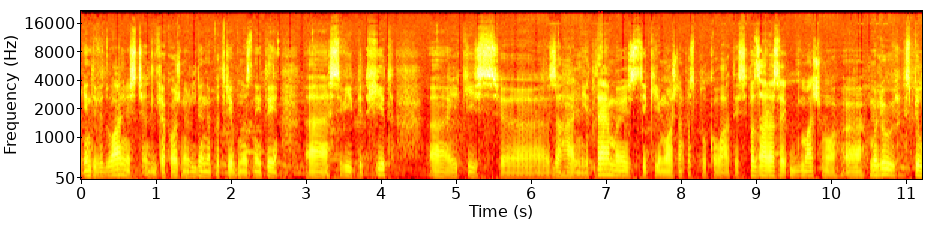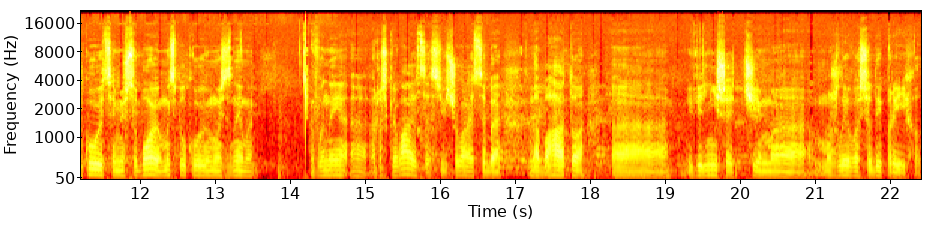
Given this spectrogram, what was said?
індивідуальність. Для кожної людини потрібно знайти е, свій підхід, е, якісь загальні теми, з які можна поспілкуватись. Зараз, як бачимо, малюють, спілкуються між собою. Ми спілкуємось з ними. Вони е, розкриваються, відчувають себе набагато е, вільніше, чим е, можливо сюди приїхали.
